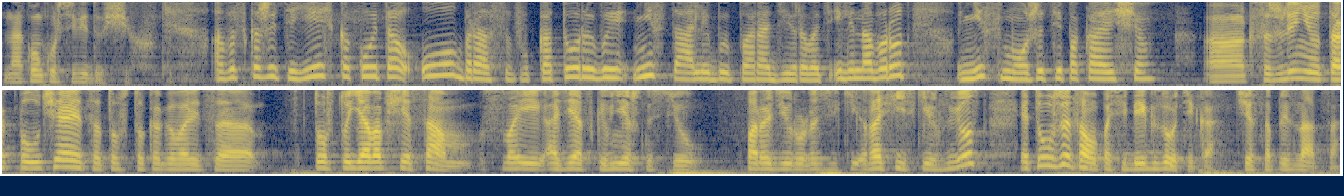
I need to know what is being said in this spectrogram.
на конкурсе ведущих. А вы скажите, есть какой-то образ, который вы не стали бы пародировать или, наоборот, не сможете пока еще? А, к сожалению, так получается, то, что, как говорится, то, что я вообще сам своей азиатской внешностью пародирую российских, российских звезд, это уже само по себе экзотика, честно признаться.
